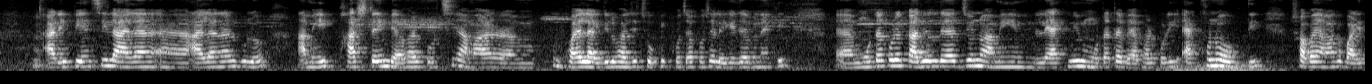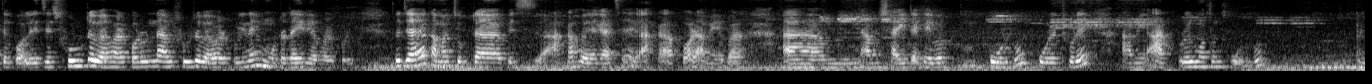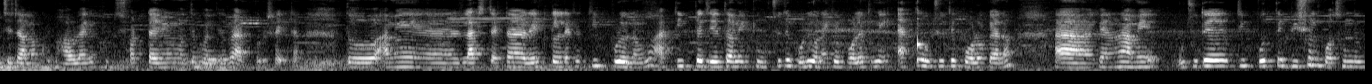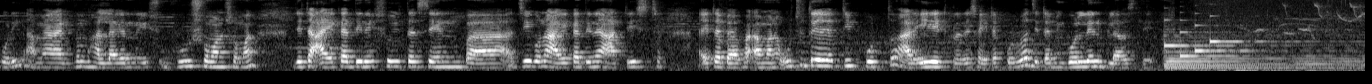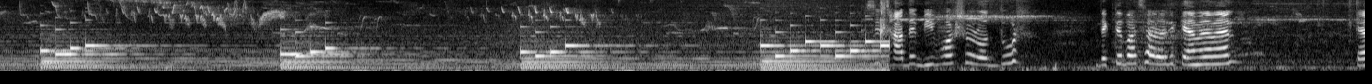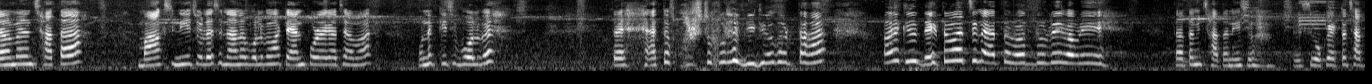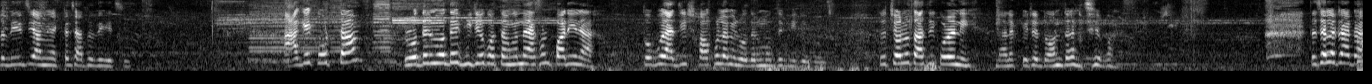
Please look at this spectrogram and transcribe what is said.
আর এই পেন্সিল আইলাইন আইলাইনারগুলো আমি এই ফার্স্ট টাইম ব্যবহার করছি। আমার খুব ভয় লাগছিল, ভাবছি চোখে খোঁচা খোঁচা লেগে যাবে নাকি। মোটা করে কাজল দেওয়ার জন্য আমি ল্যাকমি মোটাটা ব্যবহার করি এখনও অবধি। সবাই আমাকে বাড়িতে বলে যে, সরুটা ব্যবহার করো না, আমি সরুটা ব্যবহার করি না, আমি মোটাটাই ব্যবহার করি। তো যাই হোক, আমার চোখটা বেশ আঁকা হয়ে গেছে। আঁকার পর আমি এবার আমি শাড়িটাকে এবার পরবো, পরে ঠরে আমি আট পরের মতন পরবো। যেটা আমার খুব ভালো লাগে, খুব শর্ট টাইমের মধ্যে হয়ে যাবে আট পরে শাড়িটা তো আমি লাস্টে একটা রেড কালার একটা টিপ পরে নেব। আর টিপটা যেহেতু আমি একটু উঁচুতে পড়ি অনেকে বলে, তুমি এত উঁচুতে পরো কেন? কেননা আমি উঁচুতে টিপ পরতে ভীষণ পছন্দ করি। আমার একদম ভালো লাগে না ভুর সমান সমান। যেটা আগেকার দিনে সুচিতা সেন বা যে কোনো আগেকার দিনের আর্টিস্ট এটা ব্যবহার মানে উঁচুতে টিপ পরতো আর এই রেড কালারের শাড়িটা পরবো, যেটা আমি গোল্ডেন ব্লাউজ দিয়ে। বিভর্ষ রোদ্দুর। দেখতে পাচ্ছে আর যে ক্যামেরাম্যান। ক্যামেরাম্যান ছাতা, মাস্ক নিয়ে চলে চলেছে নানা বলবে আমার ট্যান পড়ে গেছে আমার। অনেক কিছু বলবে। তাই এত কষ্ট করে ভিডিও করতে হয়। আমি কিছু দেখতে পাচ্ছি না, এত রোদ্দুর রে বাবরে তাতে আমি ছাতা নিয়েছি এসে ওকে একটা ছাতা দিয়েছি, আমি একটা ছাতা দিয়েছি। আগে করতাম, রোদের মধ্যে ভিডিও করতাম, কিন্তু এখন পারি না। তবু আজকে সফল আমি রোদের মধ্যে ভিডিও করছি। তো চলো তাড়াতাড়ি করে নি, নাহলে পেটে ডন টানছে এবার। তো চলো টাটা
